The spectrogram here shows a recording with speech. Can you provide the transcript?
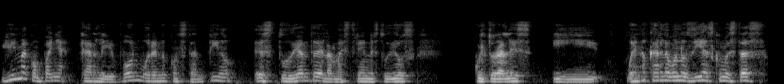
y hoy me acompaña Carla Ivonne Moreno Constantino, estudiante de la maestría en estudios culturales. Y bueno, Carla, buenos días, ¿cómo estás?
